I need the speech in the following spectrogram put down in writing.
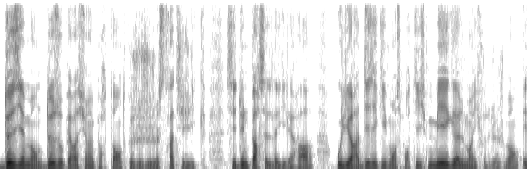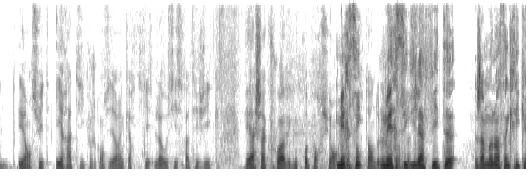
Deuxièmement, deux opérations importantes que je juge stratégiques. C'est d'une part celle d'Aguilera, où il y aura des équipements sportifs, mais également il faut du logement. Et, ensuite Irati, que je considère un quartier là aussi stratégique, et à chaque fois avec une proportion importante de Merci Guy Lafitte. Jean-Benoît Saint-Cric.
